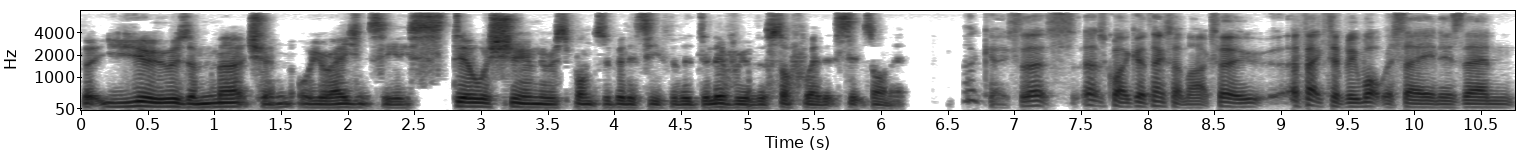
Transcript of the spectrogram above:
But you, as a merchant or your agency, still assume the responsibility for the delivery of the software that sits on it. Okay, so that's that's quite good. Thanks, Mark. So effectively, what we're saying is then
